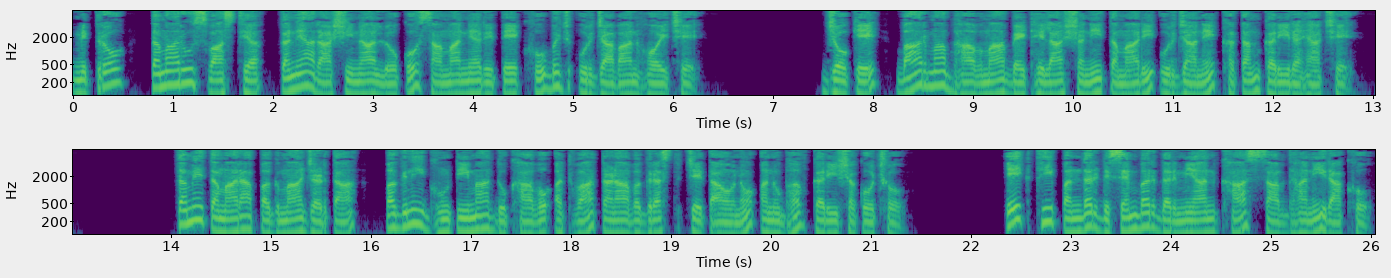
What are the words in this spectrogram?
મિત્રો તમારું સ્વાસ્થ્ય કન્યા રાશિના લોકો સામાન્ય રીતે ખૂબ જ ઉર્જાવાન હોય છે. જો કે, બારમા ભાવમાં બેઠેલા શનિ તમારી ઉર્જાને ખતમ કરી રહ્યા છે. તમે તમારા પગમાં જડતા, પગની ઘૂંટીમાં દુખાવો અથવા તણાવગ્રસ્ત ચેતાઓનો અનુભવ કરી શકો છો. એકથી પંદર ડિસેમ્બર દરમિયાન ખાસ સાવધાની રાખો.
